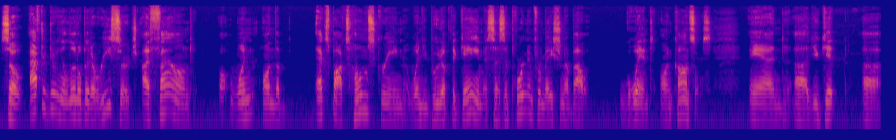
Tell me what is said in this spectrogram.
So after doing a little bit of research, I found uh, one on the Xbox home screen when you boot up the game, it says important information about Gwent on consoles, and uh, you get uh,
